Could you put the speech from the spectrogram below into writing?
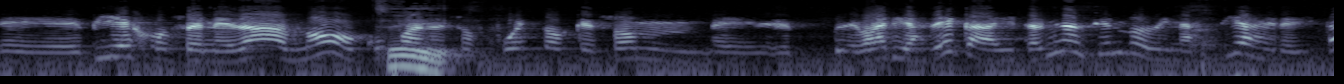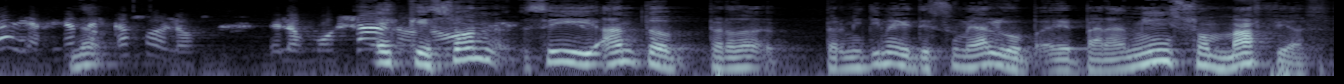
eh, viejos en edad, ¿no? Ocupan sí. esos puestos que son son eh, de varias décadas y terminan siendo dinastías hereditarias. Fíjate el caso de los de los Moyanos. Es que son, sí, Anto, perdón, permitime que te sume algo. Eh, para mí son mafias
